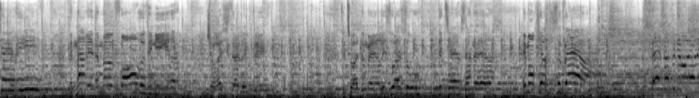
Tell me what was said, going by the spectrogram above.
dérive, les marées ne me font revenir. Je reste avec les étoiles de mer, les oiseaux des terres amères. Et mon cœur qui se perd. Et ça, tout demander,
